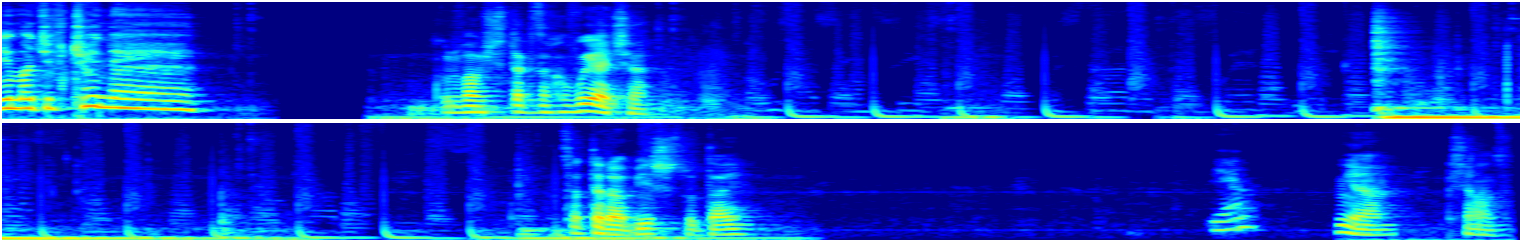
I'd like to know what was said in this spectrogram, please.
nie ma dziewczyny. Kurwa, wy się tak zachowujecie. Co ty robisz tutaj? Nie? Nie, ksiądz.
